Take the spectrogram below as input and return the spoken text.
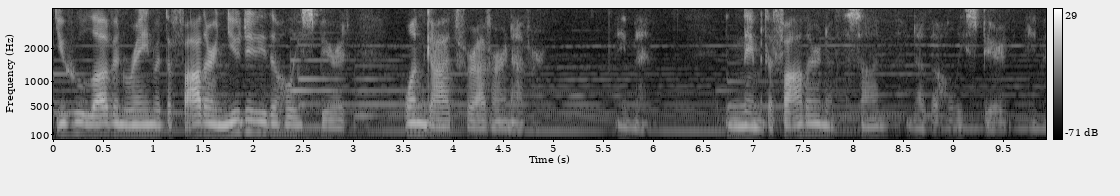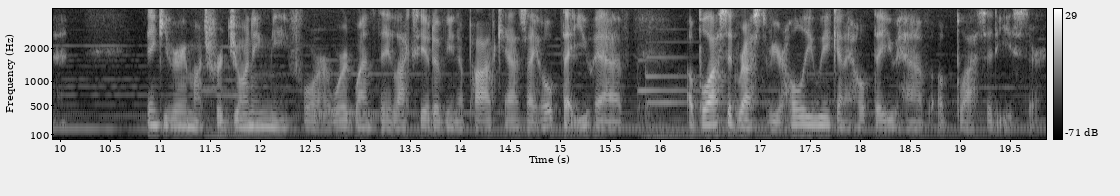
You who love and reign with the Father in unity of the Holy Spirit, one God forever and ever. Amen. In the name of the Father, and of the Son, and of the Holy Spirit. Amen. Thank you very much for joining me for our Word Wednesday Lectio Divina podcast. I hope that you have a blessed rest of your Holy Week, and I hope that you have a blessed Easter.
